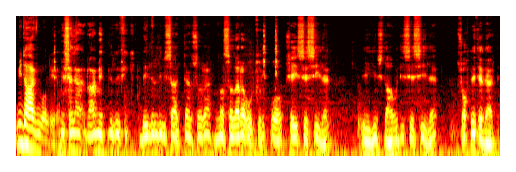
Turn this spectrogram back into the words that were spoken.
müdavim oluyor. Mesela rahmetli Refik belirli bir saatten sonra masalara oturup o şey sesiyle, ilginç Davudi sesiyle sohbet ederdi.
